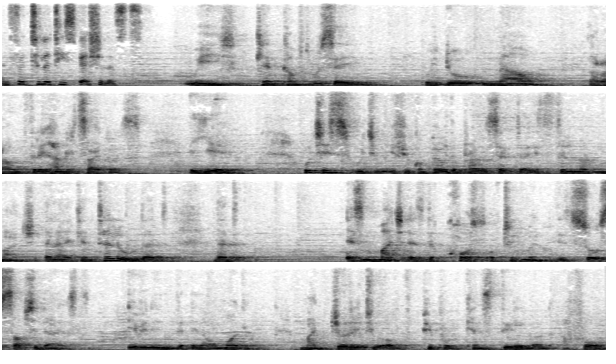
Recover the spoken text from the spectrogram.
and fertility specialists. We can comfortably say we do now around 300 cycles a year which is which if you compare with the private sector it's still not much and i can tell you that that as much as the cost of treatment is so subsidized, even in, the, in our model, majority of people can still not afford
